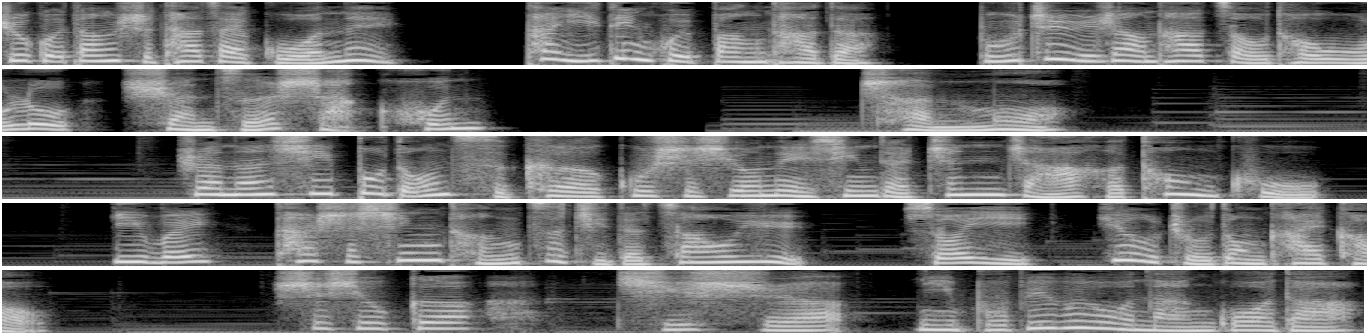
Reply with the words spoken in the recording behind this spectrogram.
如果当时他在国内，他一定会帮他的，不至于让他走投无路，选择闪婚。沉默。阮南希不懂此刻顾世修内心的挣扎和痛苦，以为他是心疼自己的遭遇，所以又主动开口：“世修哥，其实你不必为我难过的，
